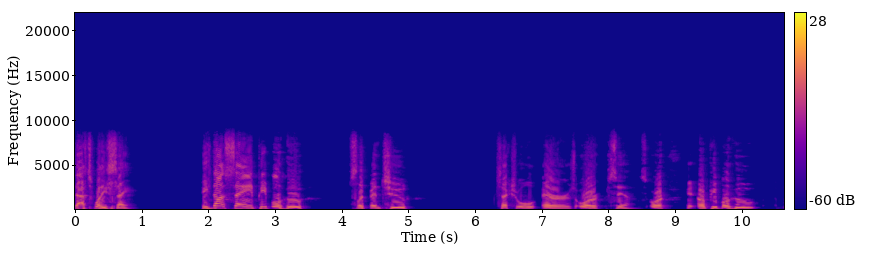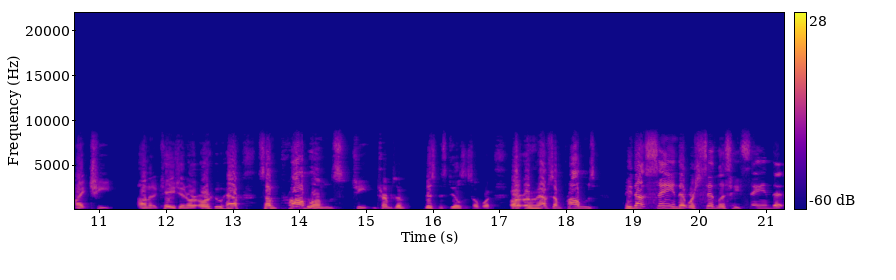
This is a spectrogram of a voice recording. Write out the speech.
That's what he's saying. He's not saying people who slip into sexual errors or sins or, or people who might cheat on occasion or, or who have some problems, cheat in terms of business deals and so forth, or, or who have some problems He's not saying that we're sinless. He's saying that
